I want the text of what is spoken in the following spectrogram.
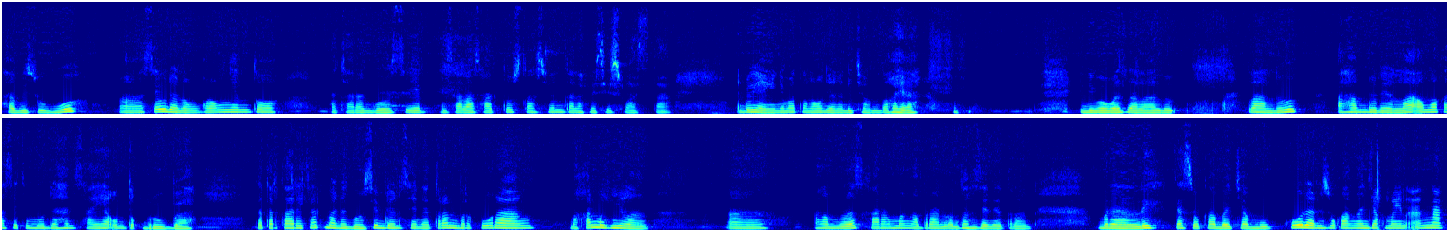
habis subuh uh, saya udah nongkrongin tuh acara gosip di salah satu stasiun televisi swasta. Aduh yang ini mah tolong jangan dicontoh ya ini mau masa lalu. Lalu alhamdulillah Allah kasih kemudahan saya untuk berubah. Ketertarikan pada gosip dan sinetron berkurang bahkan menghilang. Uh, alhamdulillah sekarang mah nggak pernah nonton sinetron. Beralih ke suka baca buku dan suka ngajak main anak.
